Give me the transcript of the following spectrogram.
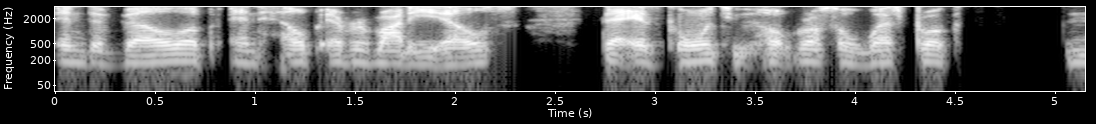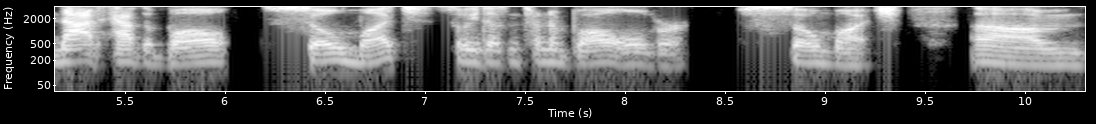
and develop and help everybody else, that is going to help Russell Westbrook not have the ball so much so he doesn't turn the ball over so much. Um,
